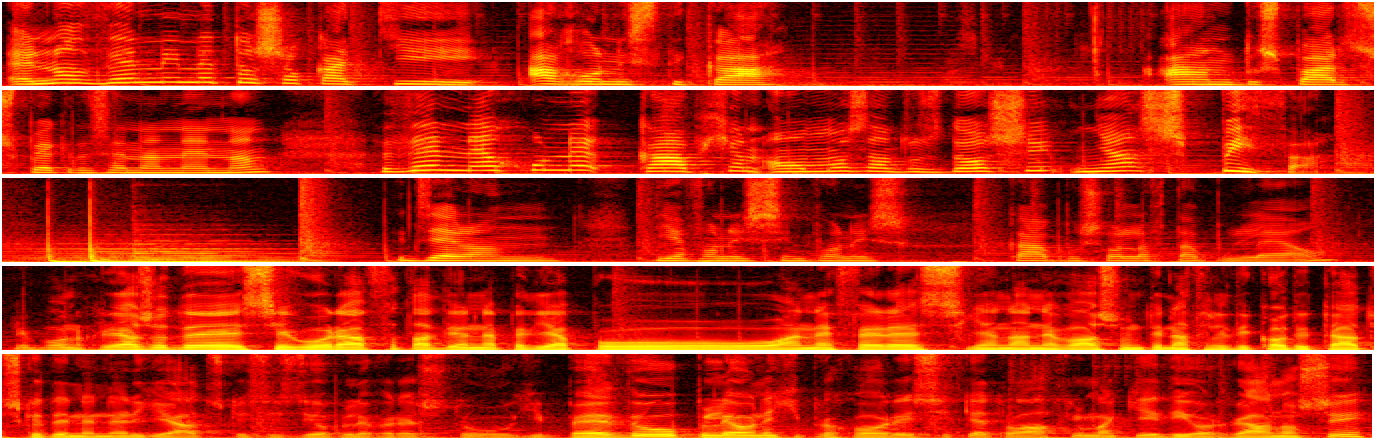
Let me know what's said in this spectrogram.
ενώ δεν είναι τόσο κακοί αγωνιστικά, αν τους πάρεις τους παίκτες έναν έναν, δεν έχουν κάποιον όμως να τους δώσει μια σπίθα. Δεν ξέρω αν διαφωνείς ή συμφωνείς κάπου σε όλα αυτά που λέω. Λοιπόν, χρειάζονται σίγουρα αυτά τα δύο νέα παιδιά που ανέφερες για να ανεβάσουν την αθλητικότητά τους και την ενέργειά τους και στις δύο πλευρές του γηπέδου. Πλέον έχει προχωρήσει και το άθλημα και η διοργάνωση.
